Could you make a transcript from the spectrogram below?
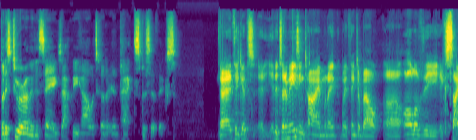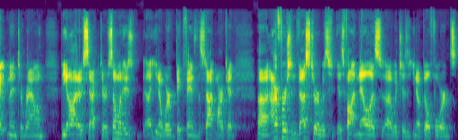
but it's too early to say exactly how it's going to impact specifics. I think it's it's an amazing time when I when I think about uh, all of the excitement around the auto sector. Someone who's uh, you know we're big fans of the stock market. Uh, our first investor was is Fontinalis, uh, which is you know Bill Ford's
